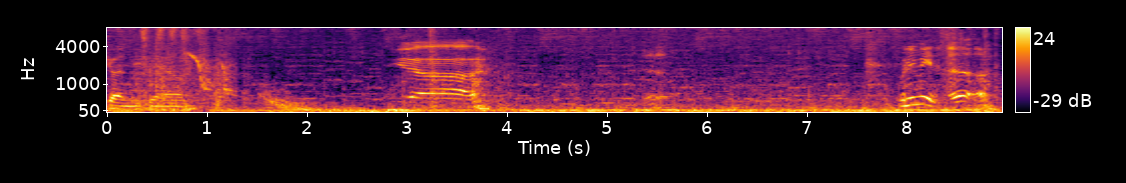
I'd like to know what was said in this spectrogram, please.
gun me down. Yeah. What do you mean, uh?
